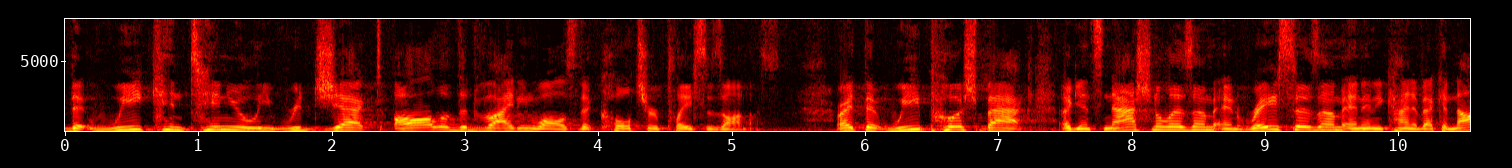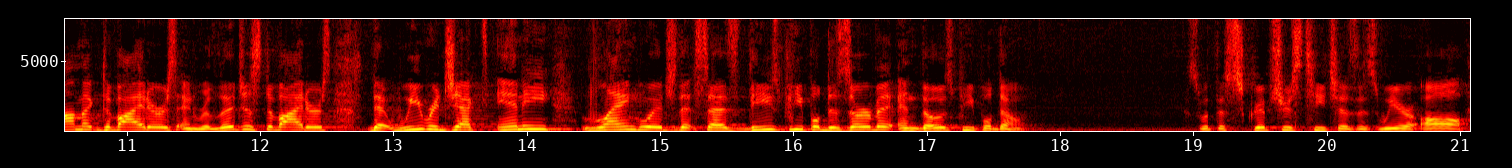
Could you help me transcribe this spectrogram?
that we continually reject all of the dividing walls that culture places on us right? That we push back against nationalism and racism and any kind of economic dividers and religious dividers, that we reject any language that says these people deserve it and those people don't. Because what the scriptures teach us is we are all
